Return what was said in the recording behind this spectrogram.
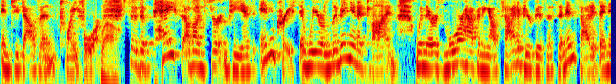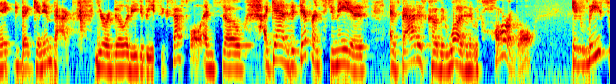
in 2024. Wow. So the pace of uncertainty has increased, and we are living in a time when there is more happening outside of your business than inside it that, that can impact your ability to be successful. And so, again, the difference to me is as bad as COVID was, and it was horrible, at least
